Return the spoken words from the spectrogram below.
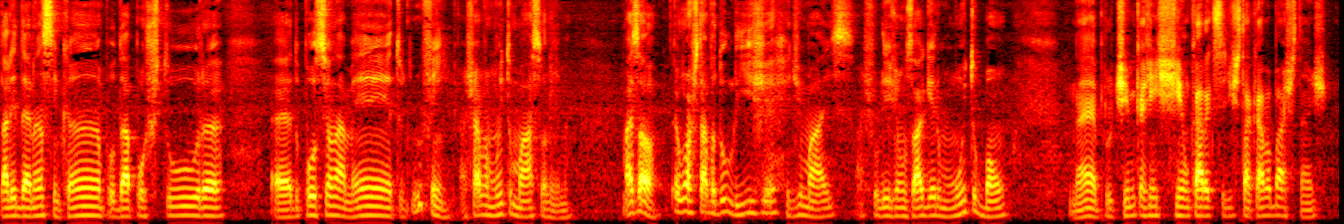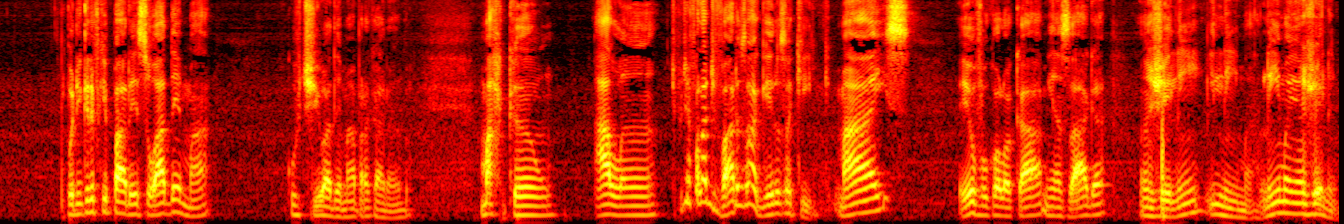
da liderança em campo, da postura, é, do posicionamento. Enfim, achava muito massa o Lima. Mas, ó, eu gostava do Liger demais. Acho o Liger um zagueiro muito bom, né? Pro time que a gente tinha, um cara que se destacava bastante. Por incrível que pareça, o Ademar. Curtiu o Ademar pra caramba. Marcão, Alan. A gente podia falar de vários zagueiros aqui. Mas eu vou colocar minha zaga Angelim e Lima. Lima e Angelim.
